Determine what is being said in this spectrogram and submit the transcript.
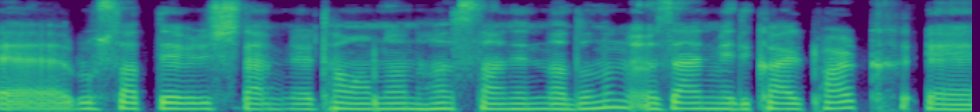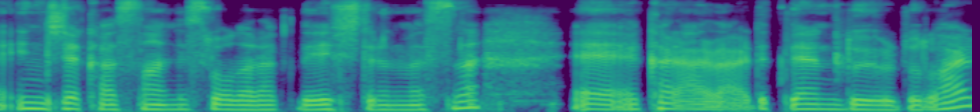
e, ruhsat devir işlemleri tamamlanan hastanenin adının Özel Medikal Park e, İncek Hastanesi olarak değiştirilmesine e, karar verdiklerini duyurdular.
